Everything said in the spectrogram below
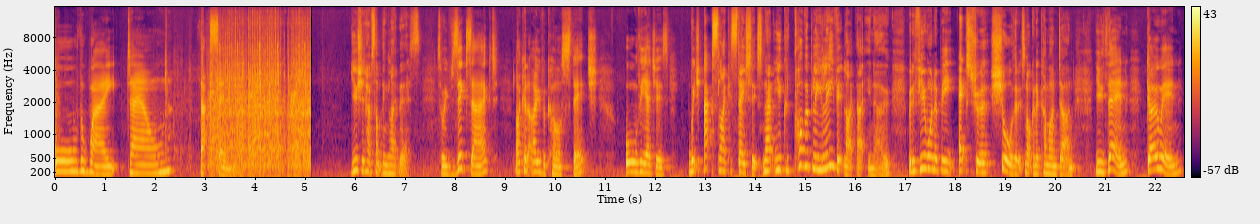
all the way down that seam. You should have something like this. So we've zigzagged like an overcast stitch all the edges which acts like a stay stitch. Now you could probably leave it like that, you know, but if you want to be extra sure that it's not going to come undone, you then go in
